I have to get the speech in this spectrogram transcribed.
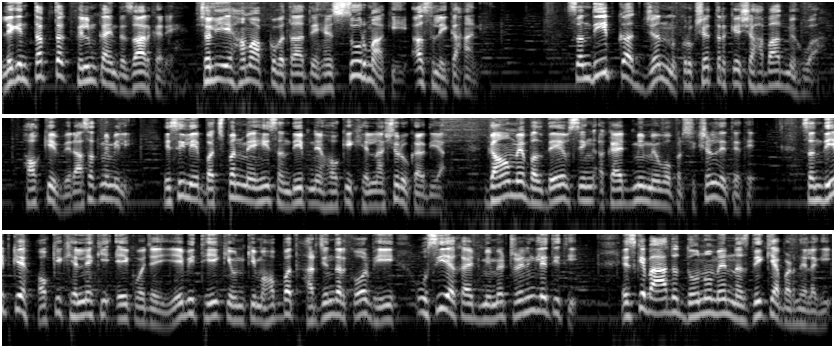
लेकिन तब तक फ़िल्म का इंतज़ार करें। चलिए, हम आपको बताते हैं सूरमा की असली कहानी। संदीप का जन्म कुरुक्षेत्र के शाहबाद में हुआ। हॉकी विरासत में मिली। इसीलिए बचपन में ही संदीप ने हॉकी खेलना शुरू कर दिया। गाँव में बलदेव सिंह एकेडमी में वो प्रशिक्षण लेते थे। संदीप के हॉकी खेलने की एक वजह यह भी थी कि उनकी मोहब्बत हरजिंदर कौर भी उसी एकेडमी में ट्रेनिंग लेती थी। इसके बाद दोनों में नजदीकियाँ बढ़ने लगी।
